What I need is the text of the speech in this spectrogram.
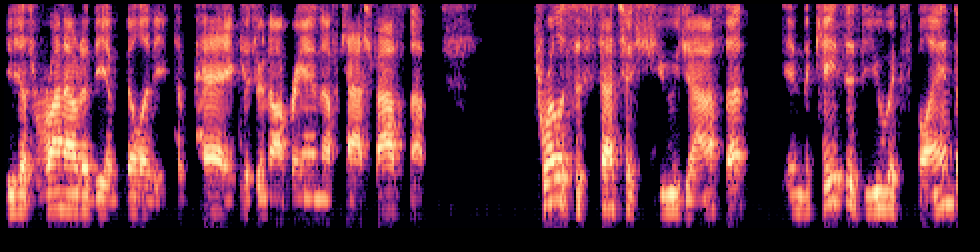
you just run out of the ability to pay because you're not bringing enough cash fast enough. Troilus is such a huge asset. In the cases you explained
